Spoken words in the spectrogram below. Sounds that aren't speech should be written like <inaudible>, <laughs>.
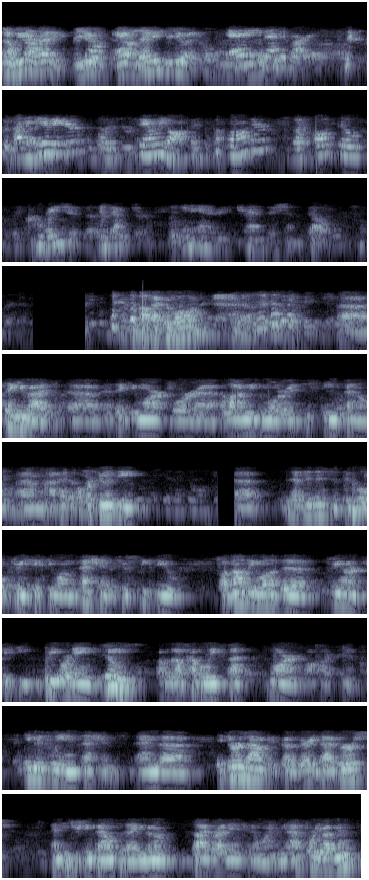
No, we are ready for you. We are ready for you, Eddie. I'm an innovator, a family office, a father, but also a courageous investor in energy transition, so. I'll back the ball. Uh, thank you guys, uh, and thank you, Mark, for, uh, allowing me to moderate this team panel. Um, I've had the opportunity, uh, that this is a typical session to speak to you, but not in one of the three hundred fifty preordained Zooms over the last couple of weeks, but more, you know, in between sessions. And, uh, it turns out it's got a very diverse and interesting panel today. I'm gonna dive right in if you don't mind. We have forty-five minutes.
